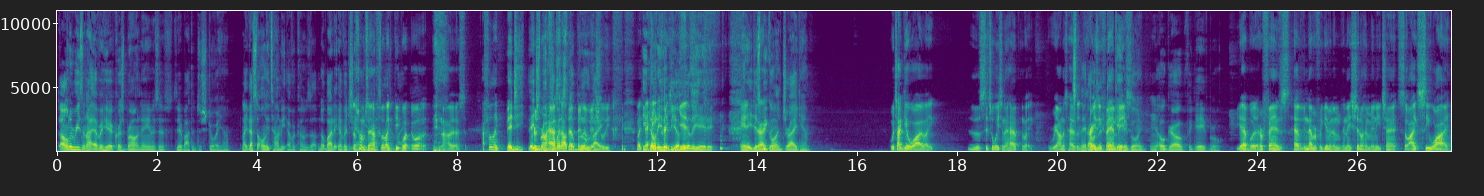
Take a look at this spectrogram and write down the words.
the only reason I ever hear Chris Brown name is if they're about to destroy him. Like that's the only time he ever comes up. Nobody ever. that's what I'm saying. I feel this like man, people. Well, nah, that's. I feel like They just they Chris just Brown be coming out the blue like like he don't even be affiliated, and they just Exactly. be going drag him. which I get why. Like the situation that happened, like Rihanna has a Man, crazy a fan base. ago, and and oh girl forgave, bro. Yeah, but her fans have never forgiven him, and they shit on him any chance. So I see why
